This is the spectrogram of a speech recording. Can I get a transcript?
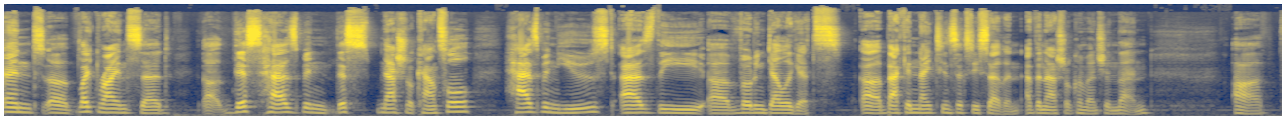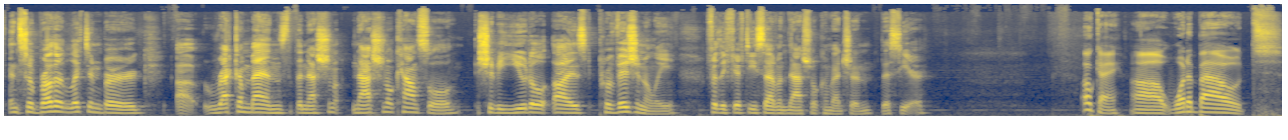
And uh, like Ryan said, uh, this has been this national council has been used as the uh, voting delegates uh, back in 1967 at the national convention. Then, uh, and so Brother Lichtenberg uh, recommends that the national national council should be utilized provisionally for the 57th national convention this year. Okay. Uh, what about,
